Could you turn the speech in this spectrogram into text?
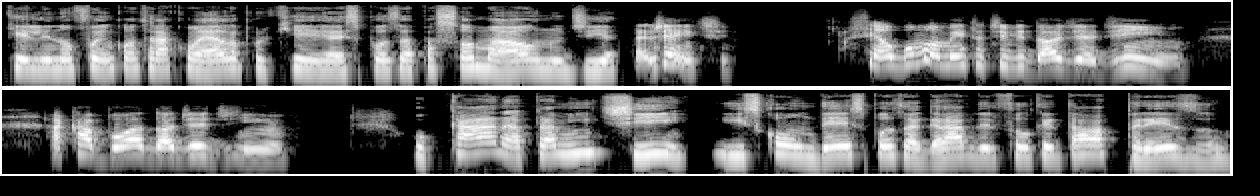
que ele não foi encontrar com ela porque a esposa passou mal no dia. Gente, se em algum momento eu tive dó de Edinho, acabou a dó de Edinho. O cara, pra mentir e esconder a esposa grávida, ele falou que ele tava preso.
